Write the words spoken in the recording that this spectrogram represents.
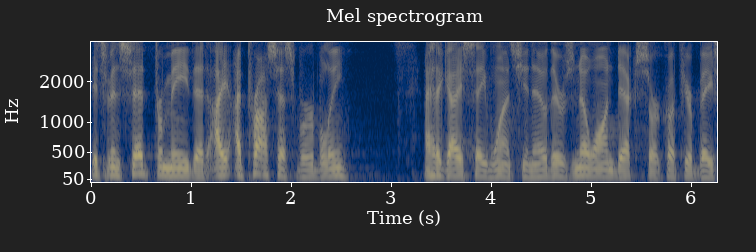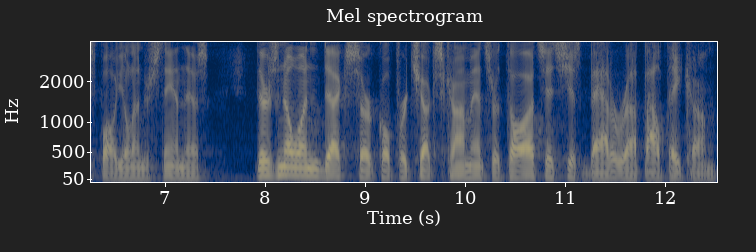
it's been said for me that I, I process verbally. I had a guy say once, you know, there's no on deck circle. If you're baseball, you'll understand this. There's no on deck circle for Chuck's comments or thoughts. It's just batter up, out they come.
